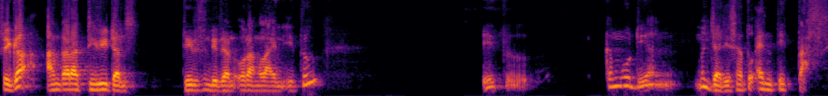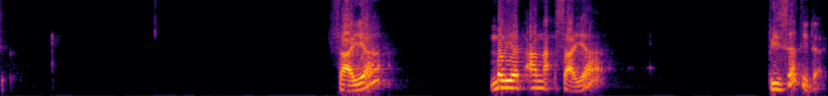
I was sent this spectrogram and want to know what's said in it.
Sehingga antara diri dan diri sendiri dan orang lain itu itu kemudian menjadi satu entitas. Saya melihat anak saya bisa tidak?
